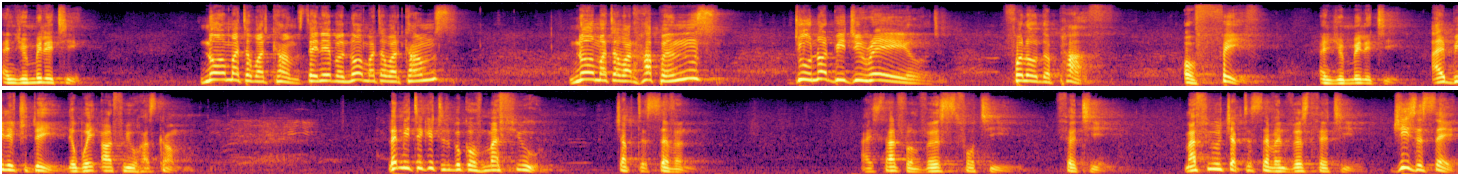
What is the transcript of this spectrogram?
and humility. No matter what comes, stay neighbor, no matter what comes, no matter what happens, do not be derailed. Follow the path of faith and humility. I believe today the way out for you has come. Let me take you to the book of Matthew, chapter 7. I start from verse 14, 13. Matthew chapter 7, verse 13. Jesus said,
